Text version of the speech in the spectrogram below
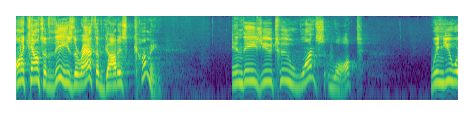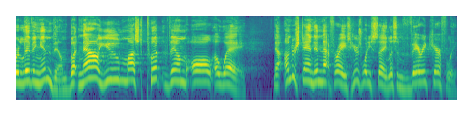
On account of these, the wrath of God is coming. In these you too once walked when you were living in them, but now you must put them all away. Now, understand in that phrase, here's what he's saying. Listen very carefully.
